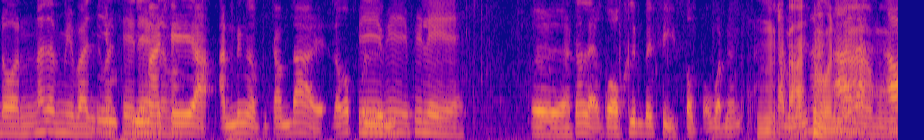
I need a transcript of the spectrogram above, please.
โดนน่าจะมีบามีบาเชแดมีงมาด้วยเชมั้งอะ อันนึงอะกูจำได้ แล้วก็ปืพี่น พี่พี่เลเออ นั่นแหละกูเอาขึ้นไปสี่ศพอะวันนั้นอะอืมคันตายนั้นหมดหายนะอะมึงอ๋อ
